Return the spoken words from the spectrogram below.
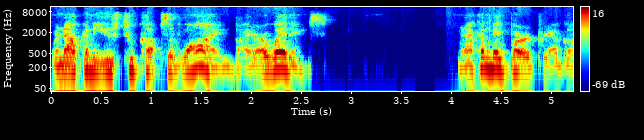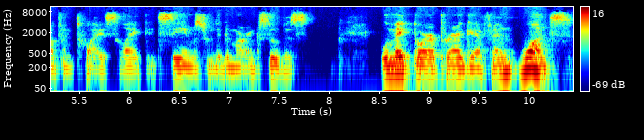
we're not going to use two cups of wine by our weddings. We're not going to make Bar Priyagofen twice, like it seems from the Gemara in Ksubis. We'll make Bar Priyagofen once.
